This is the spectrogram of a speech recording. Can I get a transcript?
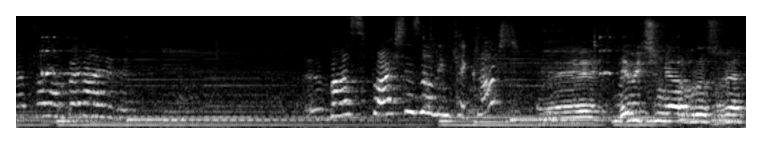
Ya tamam ben hallederim. Ee, Ben siparişinizi alayım tekrar. Ee, ne biçim yer burası be?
